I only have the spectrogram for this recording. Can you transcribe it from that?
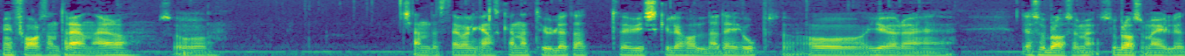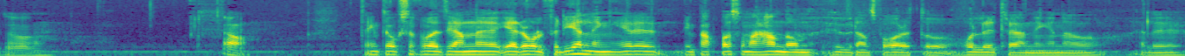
min far som tränare då. Så kändes det väl ganska naturligt att vi skulle hålla det ihop då och göra det så bra som, så bra som möjligt. Och, ja. Tänkte också få lite grann er rollfördelning. Är det din pappa som har hand om huvudansvaret och håller i träningarna? Och, eller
